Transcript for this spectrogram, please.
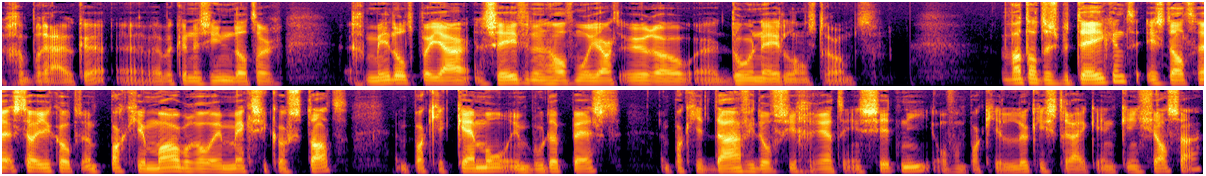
gebruiken. Uh, we hebben kunnen zien dat er gemiddeld per jaar 7,5 miljard euro uh, door Nederland stroomt. Wat dat dus betekent, is dat stel je koopt een pakje Marlboro in Mexico-stad, een pakje Camel in Budapest, een pakje Davidoff sigaretten in Sydney of een pakje Lucky Strike in Kinshasa.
